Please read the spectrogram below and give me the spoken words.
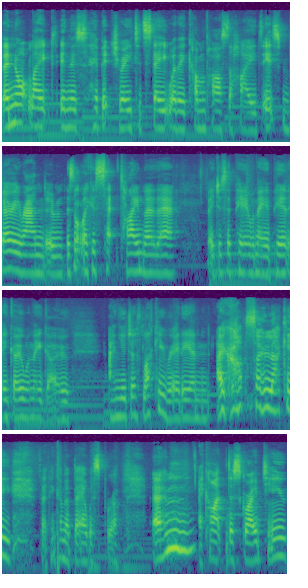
They're not like in this habituated state where they come past the hides. It's very random. It's not like a set time they're there. They just appear when they appear, they go when they go. And you're just lucky, really. And I got so lucky. So I think I'm a bear whisperer. Um, I can't describe to you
